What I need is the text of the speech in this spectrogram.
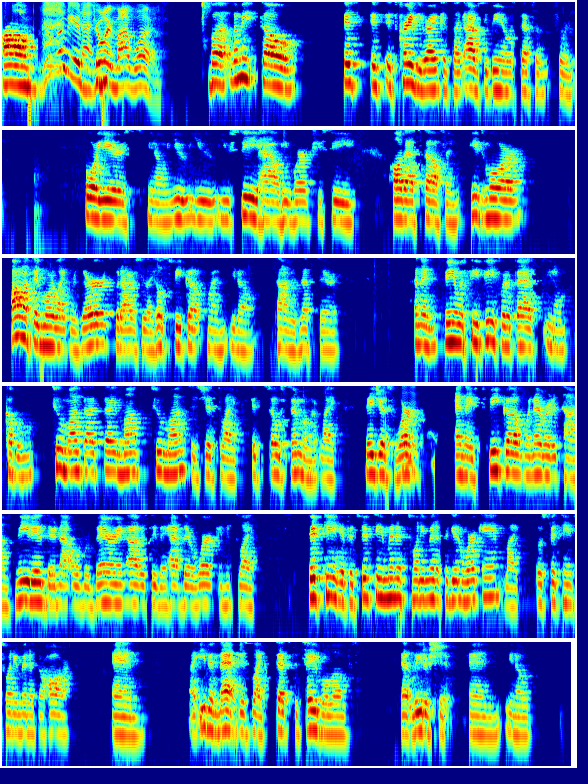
um, Just let me enjoy my one. But let me. So it's it's it's crazy, right? Because like obviously being with Steph for, for four years, you know, you you you see how he works, you see all that stuff, and he's more. I don't want to say more like reserved, but obviously like he'll speak up when you know time is necessary. And then being with CP for the past you know couple two months, I'd say month two months, it's just like it's so similar. Like they just work. Mm-hmm and they speak up whenever the time's needed. They're not overbearing. Obviously, they have their work, and it's like 15. If it's 15 minutes, 20 minutes of getting work in, like those 15, 20 minutes are hard, and like even that just like sets the table of that leadership, and you know,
